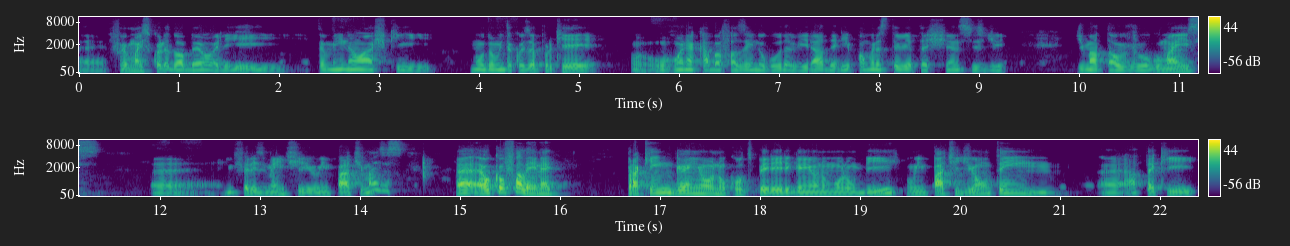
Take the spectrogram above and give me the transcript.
é, foi uma escolha do Abel ali e também não acho que mudou muita coisa porque o, Rony acaba fazendo o gol da virada ali. O Palmeiras teve até chances de, de matar o jogo, mas é, infelizmente o empate. Mas é, é o que eu falei, né? Para quem ganhou no Couto Pereira e ganhou no Morumbi, o empate de ontem é, até que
